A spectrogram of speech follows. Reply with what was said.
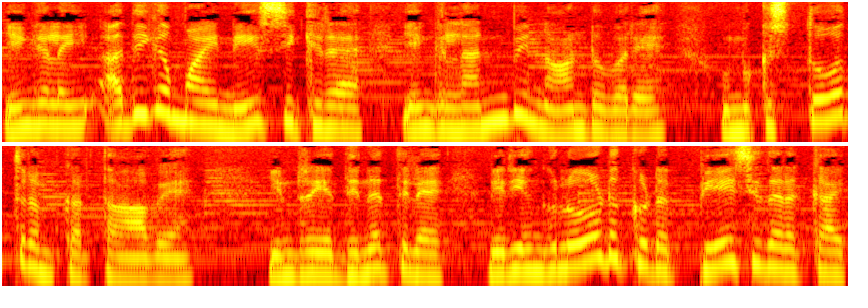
எங்களை அதிகமாய் நேசிக்கிற எங்கள் அன்பின் ஆண்டுவரே உமக்கு ஸ்தோத்திரம் கர்த்தாவே. இன்றைய தினத்திலே நீர் எங்களோடு கூட பேசிதற்காய்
